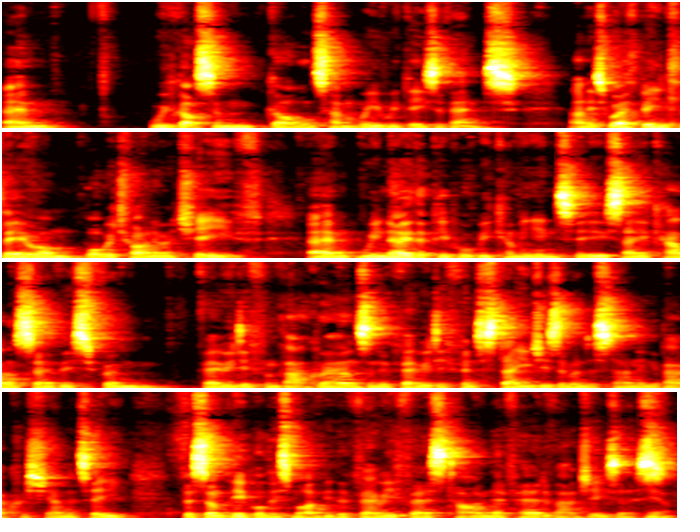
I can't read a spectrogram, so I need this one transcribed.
Um, we've got some goals, haven't we, with these events? And it's worth being clear on what we're trying to achieve. Um, we know that people will be coming into, say, a carol service from very different backgrounds and of very different stages of understanding about Christianity. For some people, this might be the very first time they've heard about Jesus.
